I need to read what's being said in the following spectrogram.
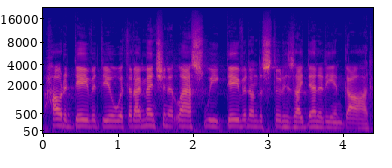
How did David deal with it? I mentioned it last week. David understood his identity in God,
